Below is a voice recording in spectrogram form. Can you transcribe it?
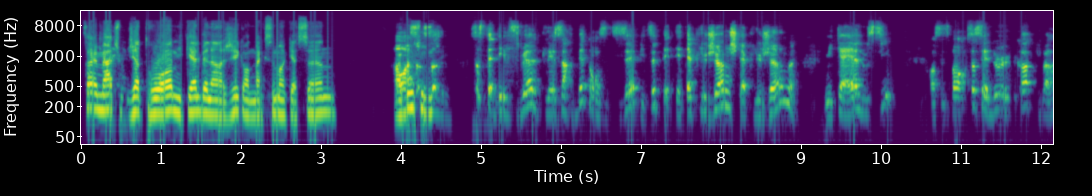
C'est un match Jet 3, Michael Bélanger contre Maxime Ockesson. Ah ça, c'était des duels. Puis les arbitres, on se disait, puis tu étais plus jeune, j'étais plus jeune. Michael aussi. On s'est dit, bon, ça, c'est deux cas qui vont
